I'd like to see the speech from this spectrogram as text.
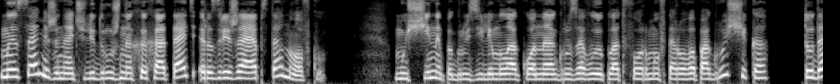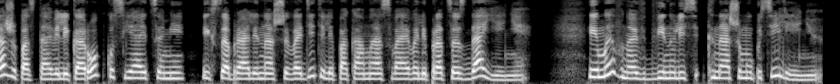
мы сами же начали дружно хохотать, разряжая обстановку. Мужчины погрузили молоко на грузовую платформу второго погрузчика, туда же поставили коробку с яйцами, их собрали наши водители, пока мы осваивали процесс доения. И мы вновь двинулись к нашему поселению.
